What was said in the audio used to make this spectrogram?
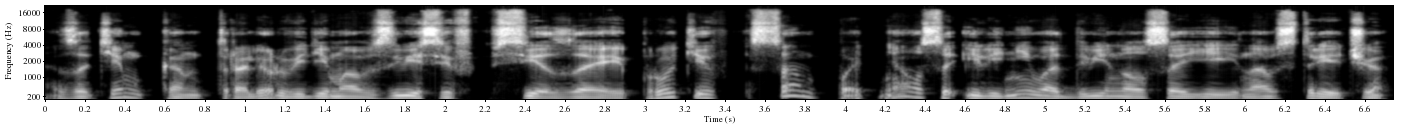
Затем контролер, видимо, взвесив все «за» и «против», сам поднялся и лениво двинулся ей навстречу.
